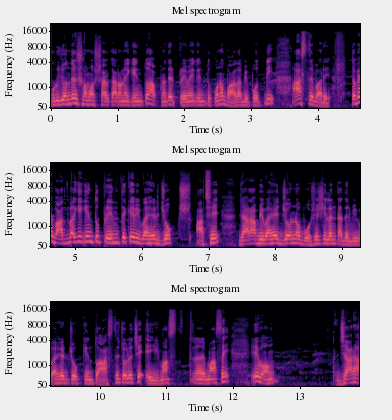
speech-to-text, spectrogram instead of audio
গুরুজনদের সমস্যার কারণে কিন্তু আপনাদের প্রেমে কিন্তু কোনো বাধা বিপত্তি আসতে পারে। তবে বাদবাকি কিন্তু প্রেম থেকে বিবাহের যোগ আছে। যারা বিবাহের জন্য বসেছিলেন, তাদের বিবাহের যোগ কিন্তু আসতে চলেছে এই মাস, মাসে এবং যারা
